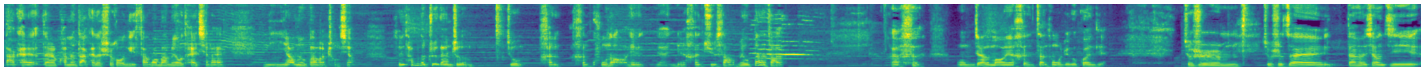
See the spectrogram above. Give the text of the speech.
打开，但是快门打开的时候，你反光板没有抬起来，你一样没有办法成像。所以他们的追赶者就很很苦恼，也也也很沮丧，没有办法。啊，我们家的猫也很赞同我这个观点，就是就是在单反相机，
